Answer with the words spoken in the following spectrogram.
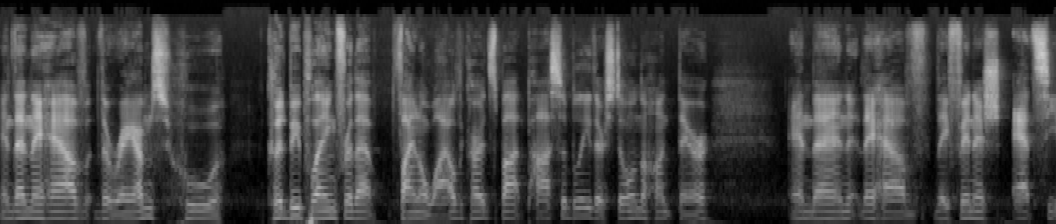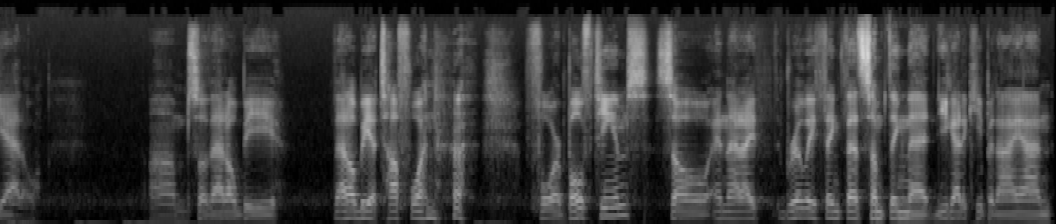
And then they have the Rams, who could be playing for that final wild card spot, possibly. They're still in the hunt there. And then they have they finish at Seattle. Um, so that'll be that'll be a tough one. for both teams. So, and that I really think that's something that you got to keep an eye on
